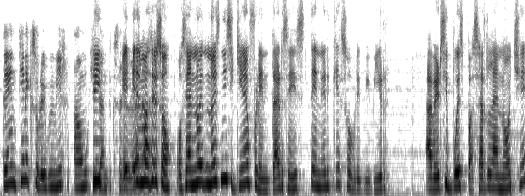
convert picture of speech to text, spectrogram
tiene que sobrevivir a un gigante que sale Es más eso, o sea, no, no es ni siquiera enfrentarse, es tener que sobrevivir. A ver si puedes pasar la noche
